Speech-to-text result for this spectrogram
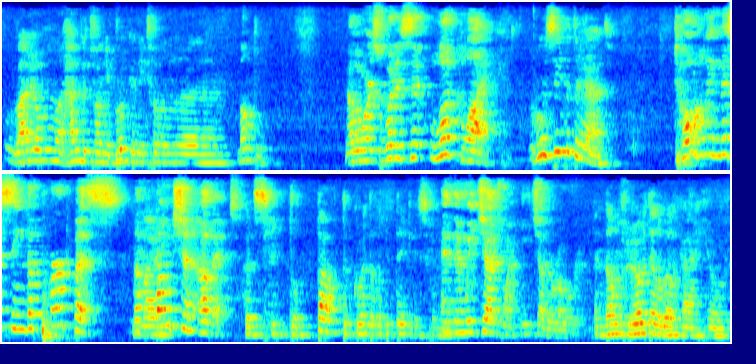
Waarom hangt het van je broek en niet van een eh, mantel? In other words, what does it look like? Hoe ziet het eruit? Totally missing the purpose, the Maar- function of it. Het schiet totaal tekort aan de betekenis van And het. then we judge one, each other over it, En dan veroordelen we elkaar hierover.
